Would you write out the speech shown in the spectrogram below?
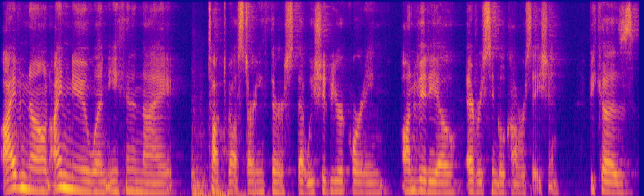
I've known, I knew when Ethan and I talked about starting Thirst that we should be recording on video every single conversation because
